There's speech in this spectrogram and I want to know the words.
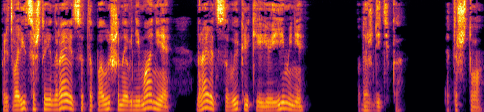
Притвориться, что ей нравится это повышенное внимание, нравятся выкрики ее имени? Подождите-ка. Это что,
